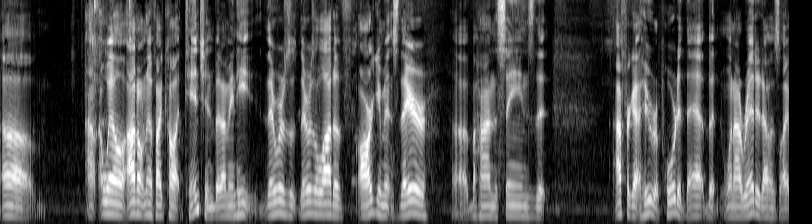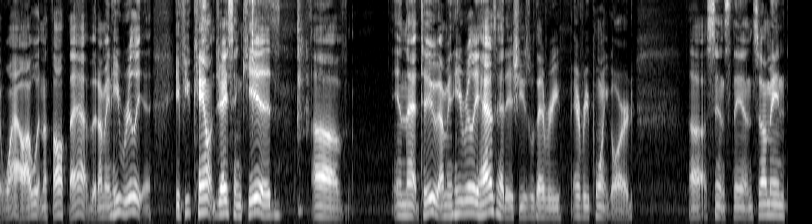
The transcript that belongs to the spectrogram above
um, I, well, I don't know if I'd call it tension, but I mean, he there was there was a lot of arguments there uh, behind the scenes that I forgot who reported that, but when I read it, I was like, wow, I wouldn't have thought that. But I mean, he really, if you count Jason Kidd, uh, in that too, I mean, he really has had issues with every every point guard uh, since then. So I mean,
